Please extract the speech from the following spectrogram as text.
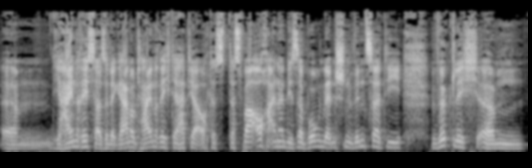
ähm, die Heinrichs, also der Gernot Heinrich, der hat ja auch, das, das war auch einer dieser burgenländischen Winzer, die wirklich ähm,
